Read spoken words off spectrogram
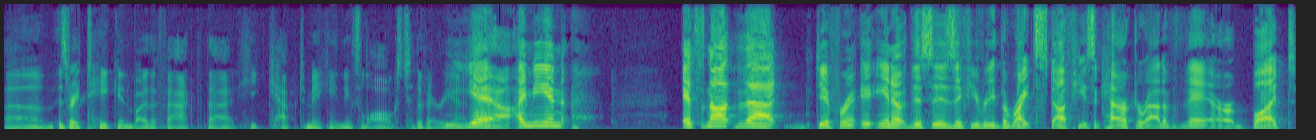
um, is very taken by the fact that he kept making these logs to the very end. Yeah, I mean it's not that different. It, you know, this is if you read the right stuff, he's a character out of there, but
